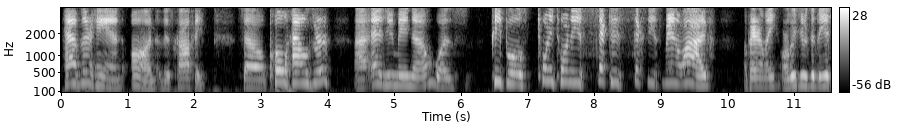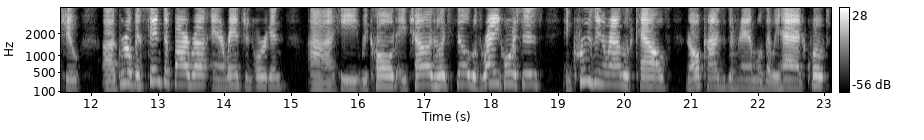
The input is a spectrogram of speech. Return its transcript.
have their hand on this coffee. So, Cole Hauser, uh, as you may know, was People's 2020 sexiest, sexiest man alive, apparently, or at least he was in the issue. Uh, grew up in Santa Barbara and a ranch in Oregon. Uh, he recalled a childhood filled with riding horses and cruising around with cows and all kinds of different animals that we had. Quote,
